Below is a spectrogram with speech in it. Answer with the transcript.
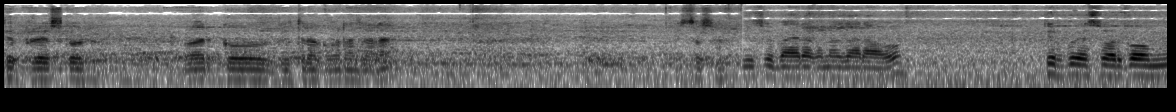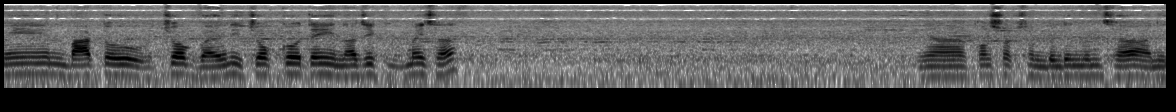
त्रिपुरेश्वरको भित्रको नजारा। यस्तो छ। यो चाहिँ बाहिरको नजारा हो। त्रिपुरेश्वरको मेन बाटो चोक भयो नि चोकको त्यही नजिकमै छ। यहाँ कन्स्ट्रक्सन बिल्डिङ पनि छ अनि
